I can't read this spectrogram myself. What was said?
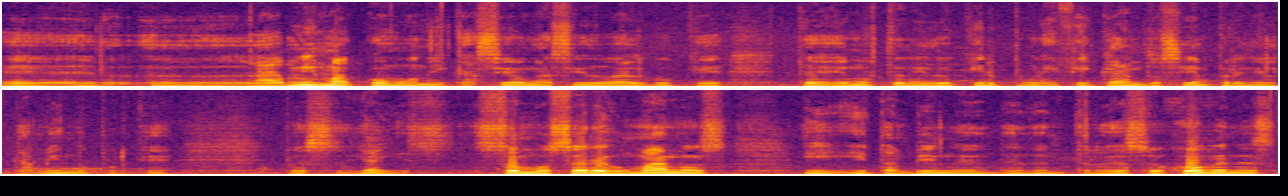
eh, la misma comunicación ha sido algo que hemos tenido que ir purificando siempre en el camino porque pues ya somos seres humanos y, también dentro de esos jóvenes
